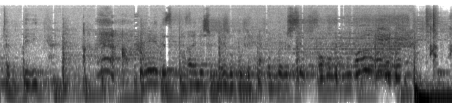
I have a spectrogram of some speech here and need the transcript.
to be, I, pray this punishment would have mercy on me.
